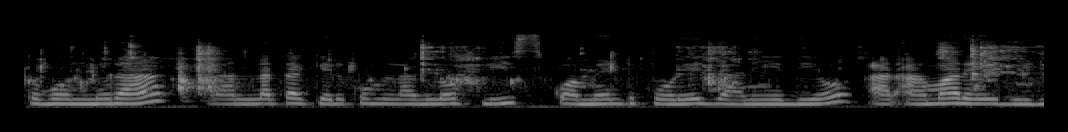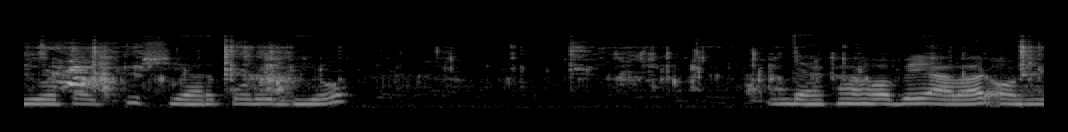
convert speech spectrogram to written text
তো বন্ধুরা, রান্নাটা কীরকম লাগল প্লিজ কমেন্ট করে জানিয়ে দিও। আর আমার এই ভিডিওটা একটু শেয়ার করে দিও। দেখা হবে আবার অন্য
